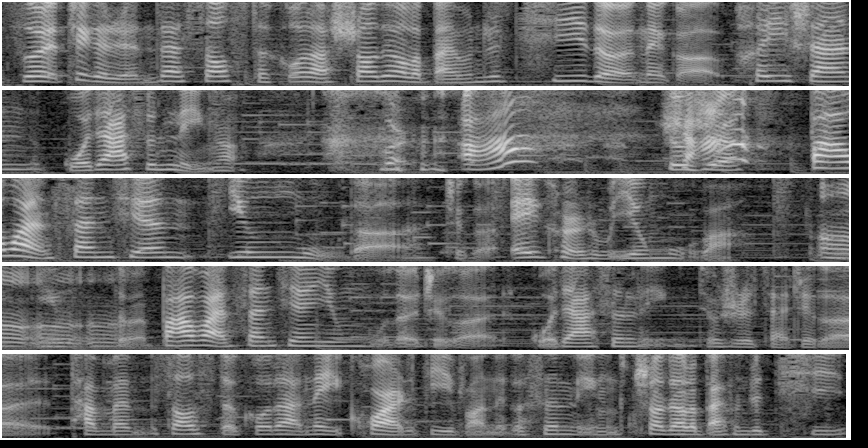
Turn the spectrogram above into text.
所以这个人在 South Dakota 烧掉了百分之七的那个黑山国家森林啊，不是啊，就是八万三千英亩的这个 acre 是不是英亩吧？嗯嗯嗯，对，八万三千英亩的这个国家森林，就是在这个他们 South Dakota 那一块儿的地方，那个森林烧掉了百分之七，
